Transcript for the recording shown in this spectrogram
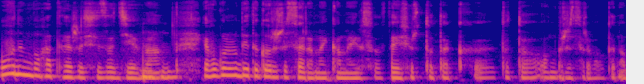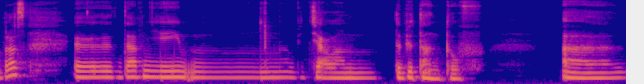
głównym bohaterze się zadziewa. Mm -hmm. Ja w ogóle lubię tego reżysera Mike'a Milesa. Zdaje się, że to tak, e, to, to on reżyserował ten obraz. E, dawniej mm, widziałam debiutantów. E,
